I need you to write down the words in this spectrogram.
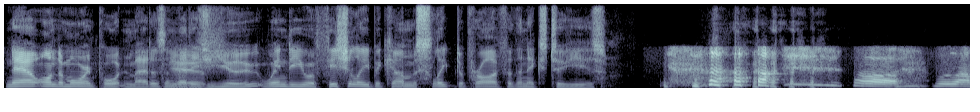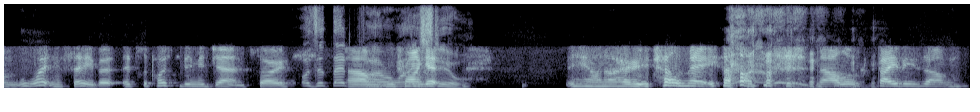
Now, on to more important matters, and yes. that is you. When do you officially become sleep deprived for the next two years? oh, well, um, we'll wait and see. But it's supposed to be mid-Jan, so oh, is it that um, far we'll away try and get, still? Yeah, I know. You're telling me. no, look, baby's um,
